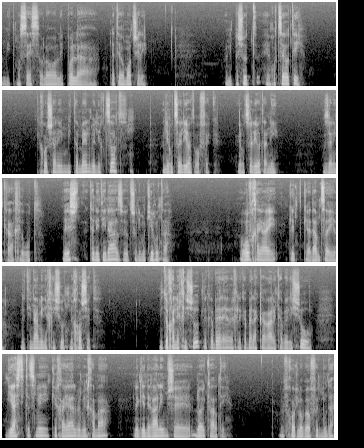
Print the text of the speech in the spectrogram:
להתמוסס או לא ליפול לתאומות שלי. אני פשוט רוצה אותי. ככל שאני מתאמן בלרצות, אני רוצה להיות אופק, אני רוצה להיות אני. וזה נקרא חירות. ויש את הנתינה הזאת שאני מכיר אותה. רוב חיי כאדם צעיר, נתינה מנחישות, נחושת. מתוך הנחישות לקבל ערך, לקבל הכרה, לקבל אישור. גייסתי את עצמי כחייל במלחמה לגנרלים שלא הכרתי, לפחות לא באופן מודע.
